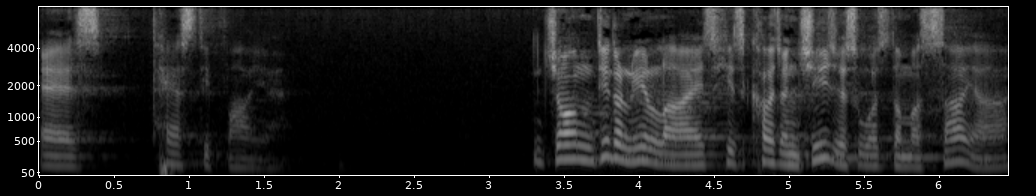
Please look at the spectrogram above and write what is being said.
as testifier. John didn't realize his cousin Jesus was the Messiah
